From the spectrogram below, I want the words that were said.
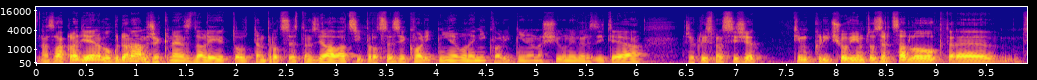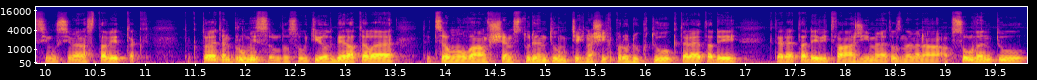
na základě, nebo kdo nám řekne, zdali to, ten proces, ten vzdělávací proces je kvalitní nebo není kvalitní na naší univerzitě. A řekli jsme si, že tím klíčovým to zrcadlo, které si musíme nastavit, tak, tak to je ten průmysl, to jsou ti odběratelé, teď se omlouvám všem studentům těch našich produktů, které tady, které tady vytváříme, to znamená absolventů,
